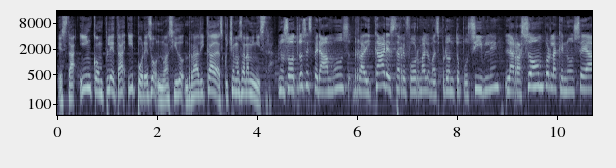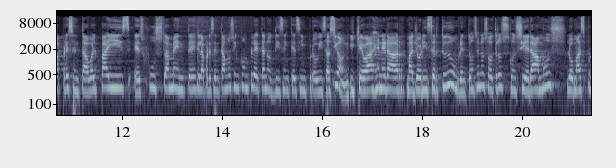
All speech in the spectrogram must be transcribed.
está incompleta y por eso no ha sido radicada. Escuchemos a la ministra. Nosotros esperamos radicar esta reforma lo más pronto posible. La razón por la que no se ha presentado al país es justamente que la presentamos incompleta, nos dicen que es improvisación y que va a generar mayor incertidumbre. Entonces nosotros consideramos lo más prudente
